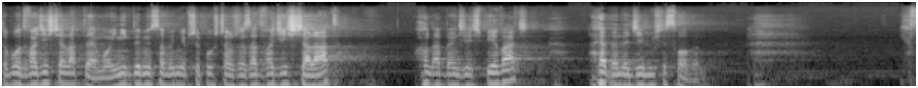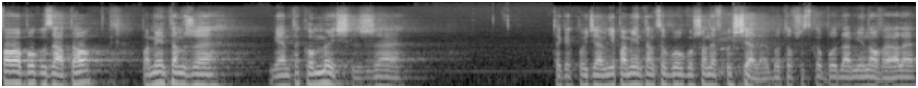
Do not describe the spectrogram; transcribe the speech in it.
to było 20 lat temu i nigdy bym sobie nie przypuszczał, że za 20 lat ona będzie śpiewać, a ja będę dzielił się słowem. I chwała Bogu za to. Pamiętam, że miałem taką myśl, że tak jak powiedziałem, nie pamiętam, co było ogłoszone w kościele, bo to wszystko było dla mnie nowe, ale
